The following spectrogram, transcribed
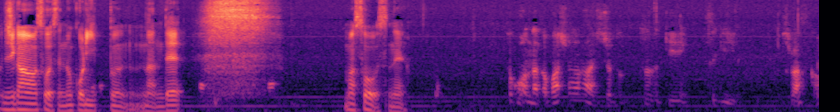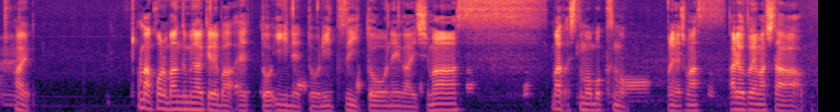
時間はそうですね、残り1分なんで、まあそうですね。そこのなんか場所の話ちょっと続き、次しますか？うんはい。まあこの番組が良ければ、えっと、いいねとリツイートお願いします。また質問ボックスもお願いします。ありがとうございました。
